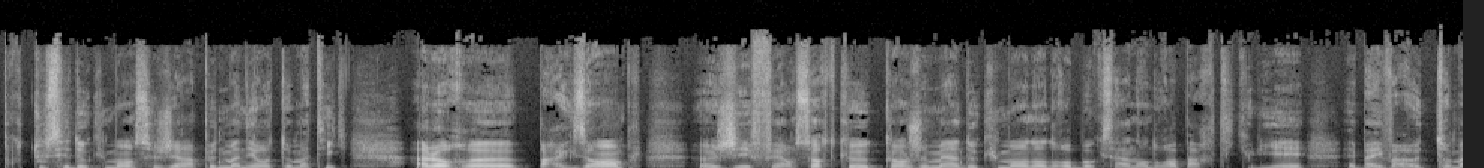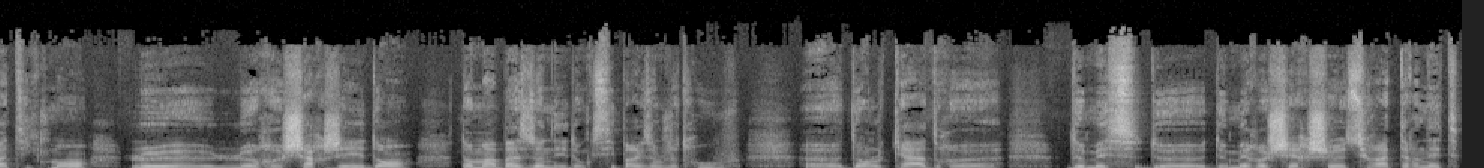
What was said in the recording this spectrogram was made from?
pour tous ces documents se gèrent un peu de manière automatique. Alors, euh, par exemple, euh, j'ai fait en sorte que quand je mets un document dans Dropbox à un endroit particulier, eh ben, il va automatiquement le, recharger dans, ma base de données. Donc, si par exemple je trouve dans le cadre de mes, de, mes recherches sur Internet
